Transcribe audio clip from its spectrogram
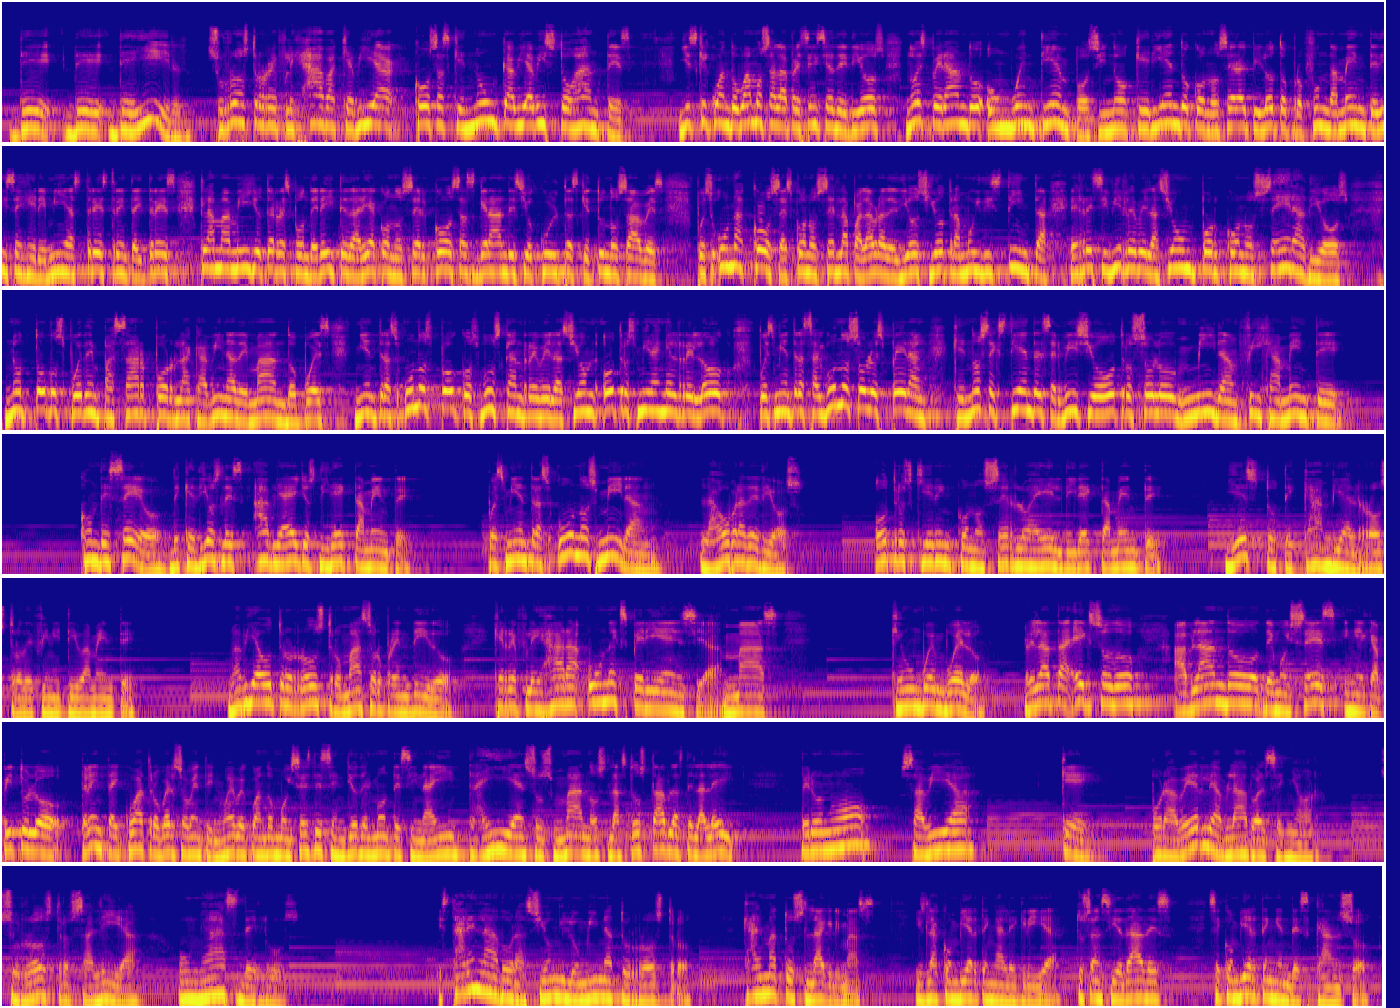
de, de, de, ir, su rostro reflejaba que había cosas que nunca había visto antes. Y es que cuando vamos a la presencia de Dios, no esperando un buen tiempo, sino queriendo conocer al piloto profundamente, dice Jeremías 3:33, clama a mí, yo te responderé y te daré a conocer cosas grandes y ocultas que tú no sabes. Pues una cosa es conocer la palabra de Dios y otra muy distinta es recibir revelación por conocer a Dios. No todos pueden pasar por la cabina de mando, pues mientras unos pocos buscan revelación, otros miran el reloj, pues mientras algunos solo esperan, que no se extienda el servicio, otros solo miran fijamente con deseo de que Dios les hable a ellos directamente. Pues mientras unos miran la obra de Dios, otros quieren conocerlo a Él directamente. Y esto te cambia el rostro definitivamente. No había otro rostro más sorprendido que reflejara una experiencia más que un buen vuelo Relata Éxodo hablando de Moisés en el capítulo 34, verso 29, cuando Moisés descendió del monte Sinaí, traía en sus manos las dos tablas de la ley, pero no sabía que, por haberle hablado al Señor, su rostro salía un haz de luz. Estar en la adoración ilumina tu rostro, calma tus lágrimas y la convierte en alegría. Tus ansiedades se convierten en descanso.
